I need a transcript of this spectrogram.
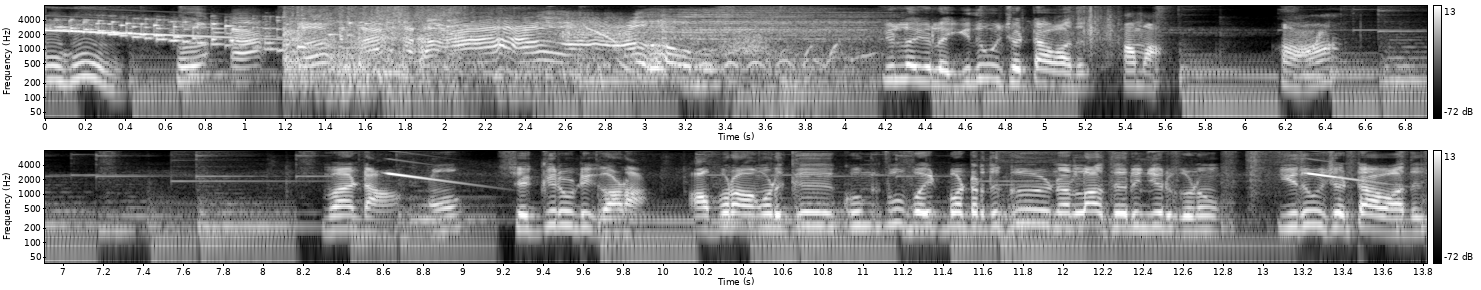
ம்ஹும். இல்ல இல்ல இதுவும் செட் ஆகாது. ஆமா. ஆ. வேண்டாம். செக்யூரிட்டி கார்டா அப்புறம் அவனுக்கு குங்ஃபு ஃபைட் பண்றதுக்கு நல்லா தெரிஞ்சிருக்கணும். இதுவும் செட் ஆகாது.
